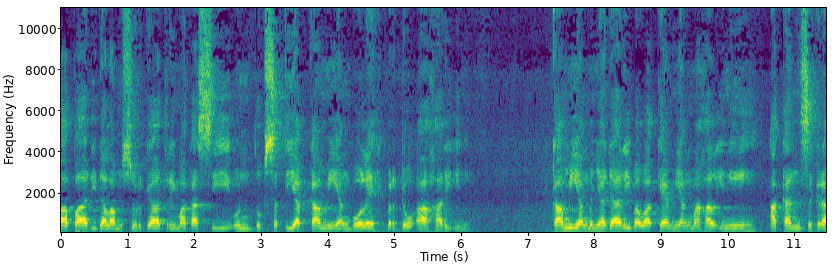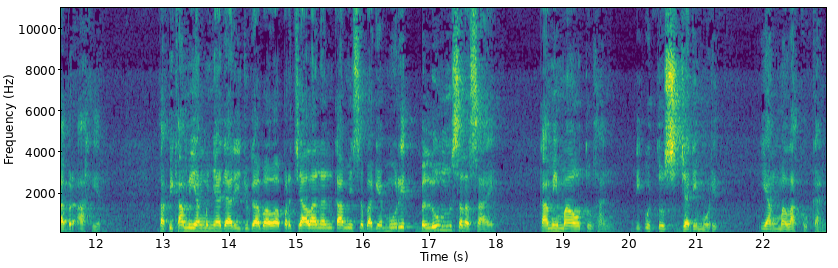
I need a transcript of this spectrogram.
Bapa di dalam surga, terima kasih untuk setiap kami yang boleh berdoa hari ini. Kami yang menyadari bahwa camp yang mahal ini akan segera berakhir. Tapi kami yang menyadari juga bahwa perjalanan kami sebagai murid belum selesai. Kami mau Tuhan diutus jadi murid yang melakukan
